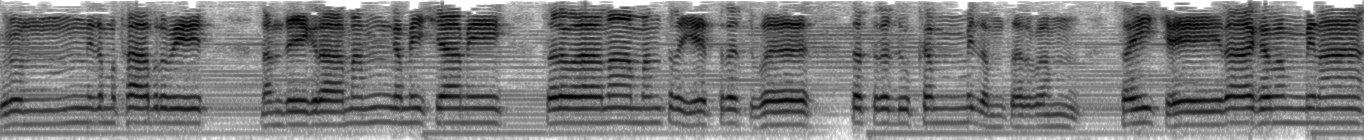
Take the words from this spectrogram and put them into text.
गुरुन्निदमुथाब्रवीत् नन्दीग्रामं गमिष्यामि। सर्वानां मन्त्रयेत्र तत्र दुःखम् इदं सर्वं। सैचे राघवं विना।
